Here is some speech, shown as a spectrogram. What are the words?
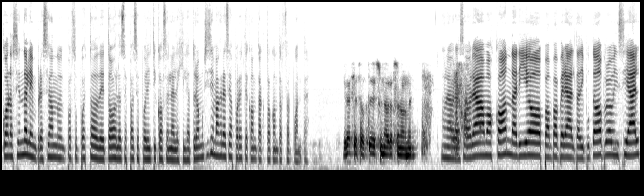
conociendo la impresión, por supuesto, de todos los espacios políticos en la legislatura. Muchísimas gracias por este contacto con Tercer Puente. Gracias a ustedes, un abrazo enorme. Un abrazo. Hablábamos con Darío Pampa Peralta, diputado provincial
